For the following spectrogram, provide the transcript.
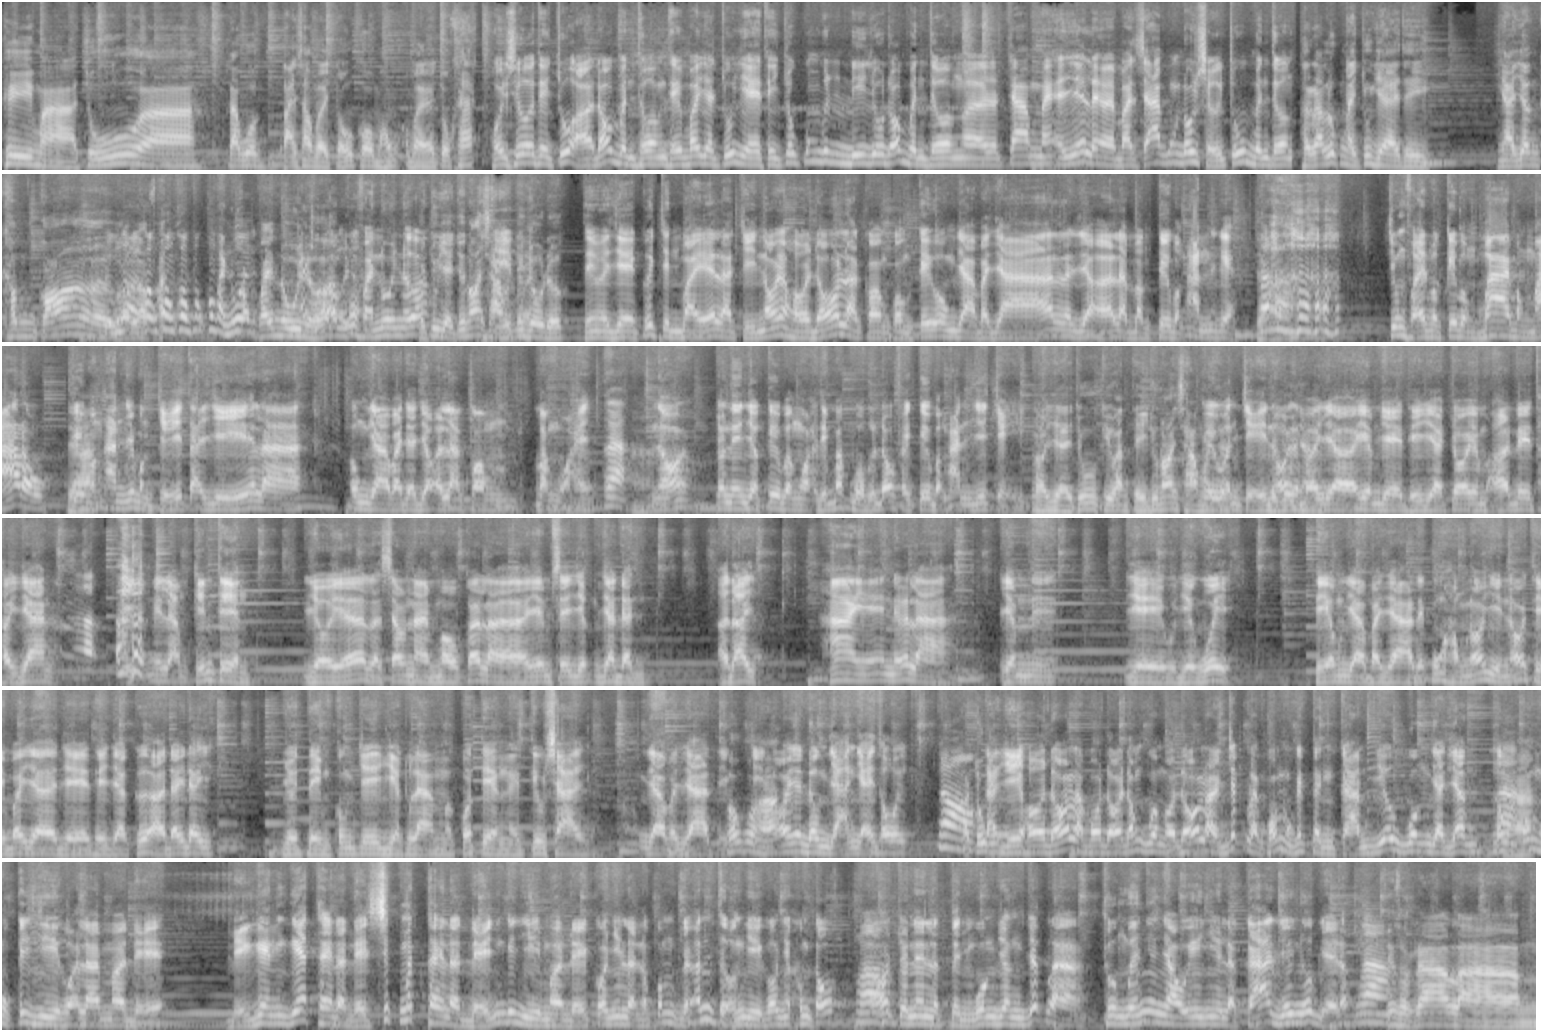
khi mà chú à, ra quân tại sao về chỗ cô mà không về ở chỗ khác? Hồi xưa thì chú ở đó bình thường thì bây giờ chú về thì chú cũng đi vô đó bình thường ờ, cha mẹ với lại bà xã cũng đối xử chú bình thường. Thật ra lúc này chú về thì nhà dân không có Đúng rồi, không phải, không không không không phải nuôi. không phải nuôi nữa. không có phải nuôi nữa. Rồi chú về chú nói sao Thì- mà chú vô được? thì mà về cứ trình bày ấy là chị nói hồi đó là còn còn kêu ông già bà già á là giờ là bằng kêu bằng anh kìa. Dạ. chứ không phải mà kêu bằng ba bằng má đâu. Dạ. kêu bằng anh với bằng chị. Tại vì là ông già bà già vợ là còn bằng ngoại. Dạ. nó cho nên giờ kêu bằng ngoại thì bắt buộc cái đó phải kêu bằng anh với chị. Rồi về chú kêu anh chị chú nói sao mà kêu anh chị nói là bây giờ em về thì giờ cho em ở đây thời gian. Thì em đi làm kiếm tiền. Rồi á, là sau này một là em xây dựng gia đình. Ở đây. Hai nữa là em về về quê thì ông già bà già thì cũng không nói gì nói thì bây giờ về thì giờ cứ ở đây đi rồi tìm công ty việc làm mà có tiền tiêu xài ông già bà già thì Tốt quá chỉ hả? nói đơn giản vậy thôi Ờ. mà chú tại cũng- vì hồi đó là bộ đội đóng quân hồi đó là rất là có một cái tình cảm giữa quân và dân không À. có một cái gì gọi là mà để để ghen ghét hay là để xích mích hay là để những cái gì mà để coi như là nó có một cái ấn tượng gì coi như không tốt. Đó cho nên là tình quân dân rất là thương mến với nhau y như là cá dưới nước vậy đó. Dạ. nhưng thật ra là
